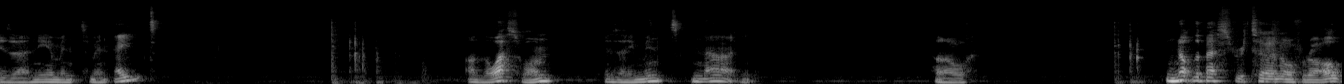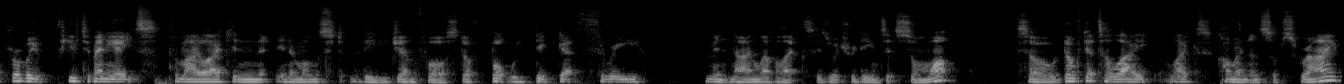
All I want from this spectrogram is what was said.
is a Near Mint Mint 8. And the last one is a Mint 9. So, not the best return overall. Probably a few too many 8s for my liking in amongst the Gen 4 stuff. But we did get three Mint 9 level X's, which redeems it somewhat. So don't forget to like, like, comment and subscribe.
